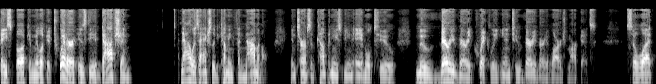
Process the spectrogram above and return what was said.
Facebook and we look at Twitter, is the adoption now is actually becoming phenomenal in terms of companies being able to move very, very quickly into very, very large markets. So what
